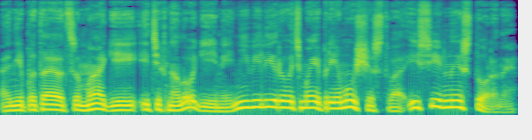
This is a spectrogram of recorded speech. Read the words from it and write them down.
Они пытаются магией и технологиями нивелировать мои преимущества и сильные стороны.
